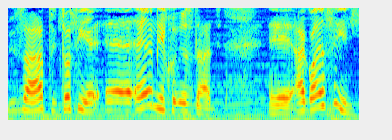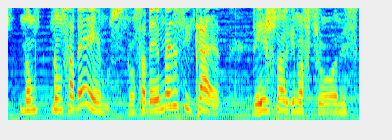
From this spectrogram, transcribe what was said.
Exato. Então assim, é, é, é a minha curiosidade. É, agora assim, não, não saberemos. Não saberemos, mas assim, cara, desde o final Game of Thrones,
